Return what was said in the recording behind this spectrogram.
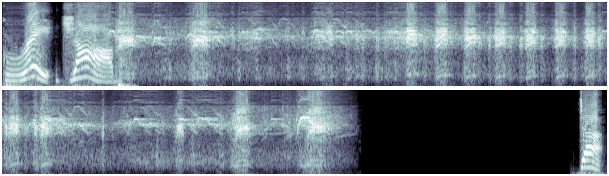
Great job! Duck.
